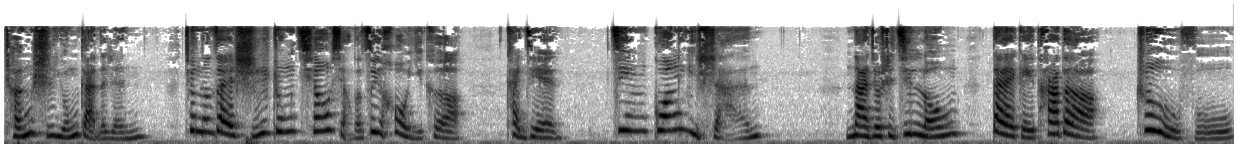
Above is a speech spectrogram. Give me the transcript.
诚实勇敢的人，就能在时钟敲响的最后一刻，看见金光一闪，那就是金龙带给他的祝福。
